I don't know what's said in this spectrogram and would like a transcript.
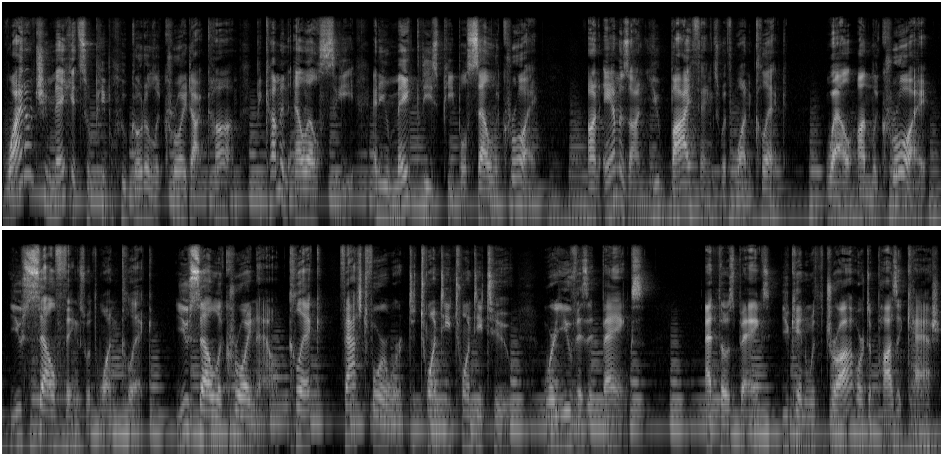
Why don't you make it so people who go to LaCroix.com become an LLC and you make these people sell LaCroix? On Amazon, you buy things with one click. Well, on LaCroix, you sell things with one click. You sell LaCroix now. Click, fast forward to 2022, where you visit banks. At those banks, you can withdraw or deposit cash,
